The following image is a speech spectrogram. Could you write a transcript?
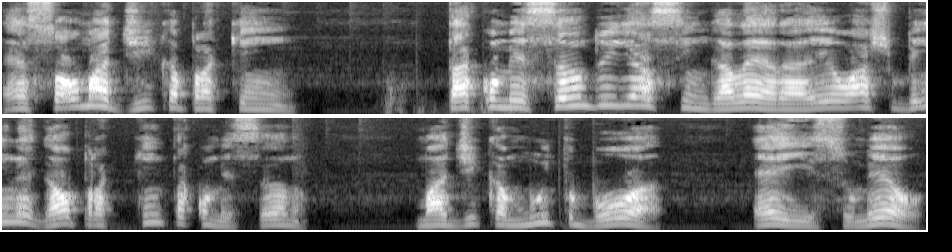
É só uma dica para quem tá começando. E assim, galera, eu acho bem legal para quem tá começando. Uma dica muito boa é isso, meu.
